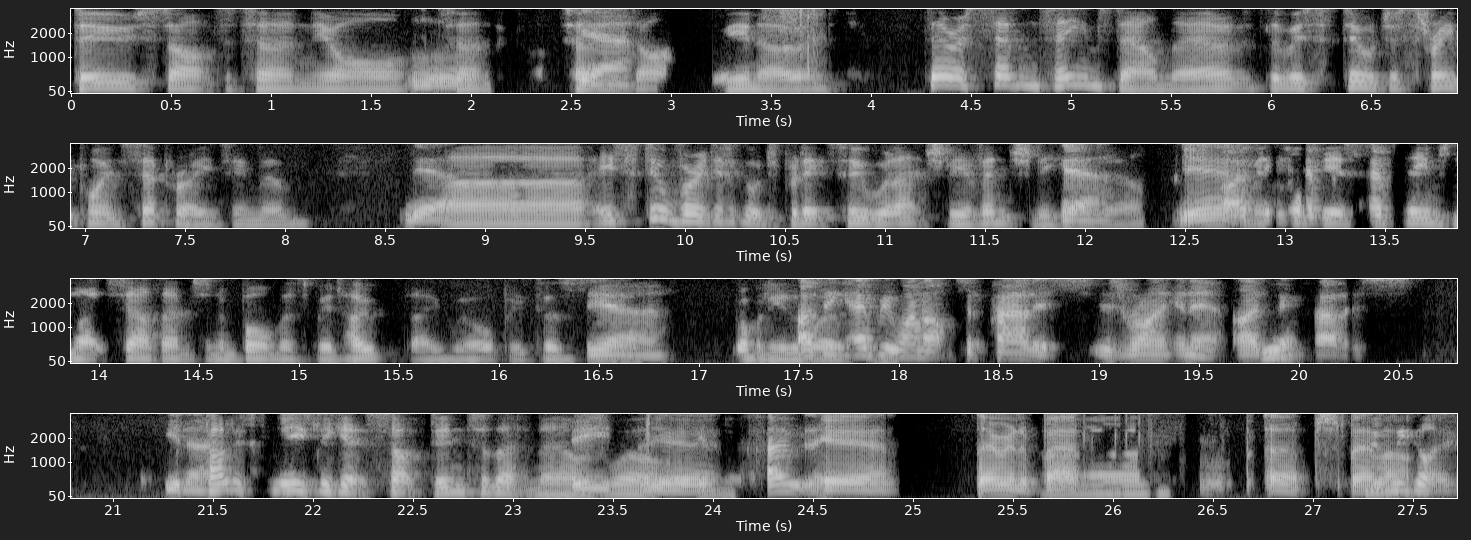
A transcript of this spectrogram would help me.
do start to turn your Mm. turn turn Yeah. the dial, you know. And there are seven teams down there. There is still just three points separating them. Yeah. Uh, it's still very difficult to predict who will actually eventually go Yeah. down. Yeah, I I mean, think obvious ev- the teams like Southampton and Bournemouth we'd hope they will because uh, yeah. probably the I think everyone up to Palace is right in it. I think Palace, you know, Palace can easily get sucked into that now as well. Yeah. you know. totally. yeah, they're in a bad Um, uh, spell, we aren't got- they?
